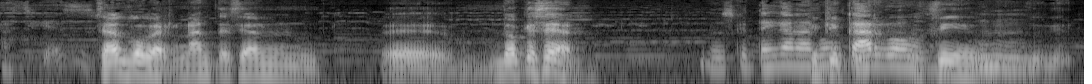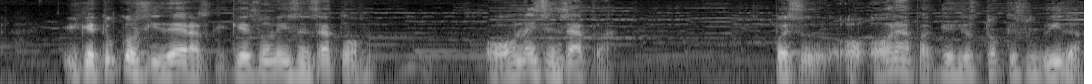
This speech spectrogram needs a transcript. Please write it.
Así es. Sean gobernantes, sean eh, lo que sean. Los que tengan algún cargo. Sí, y que tú consideras que, es un insensato o una insensata. Pues ora para que Dios toque su vida.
